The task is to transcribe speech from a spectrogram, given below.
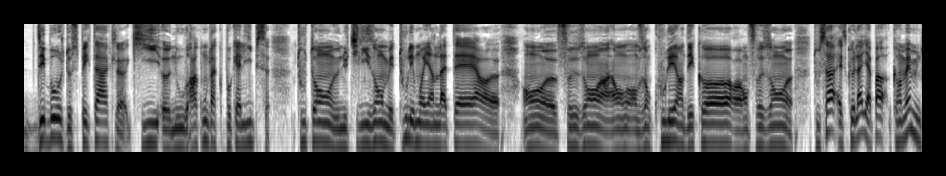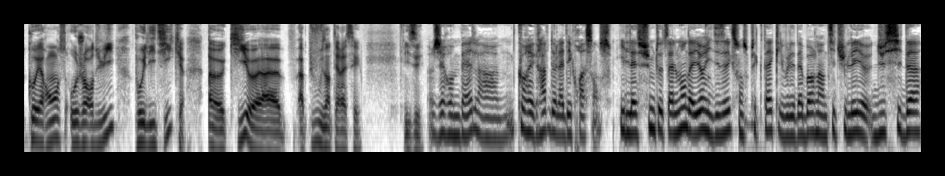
débauche de spectacles qui euh, nous racontent l'apocalypse tout en euh, utilisant mais tous les moyens de la terre en faisant en, faisant couler un décor en faisant tout ça est-ce que là il n'y a pas quand même une cohérence aujourd'hui politique qui a, pu vous intéresser? Jérôme Bell, chorégraphe de la décroissance. Il l'assume totalement. D'ailleurs, il disait que son spectacle, il voulait d'abord l'intituler euh, Du sida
